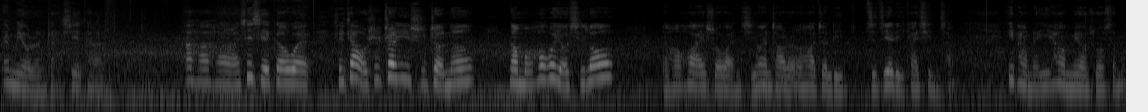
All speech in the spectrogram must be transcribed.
但没有人感谢他。哈哈哈！谢谢各位，谁叫我是正义使者呢？那我们后会有期喽。”然后话一说完，奇幻超人二号就离直接离开现场。一旁的一号没有说什么，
